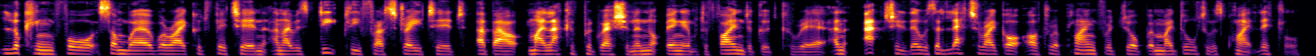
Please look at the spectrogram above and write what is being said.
looking for somewhere where I could fit in. And I was deeply frustrated about my lack of progression and not being able to find a good career. And actually, there was a letter I got after applying for a job when my daughter was quite little.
